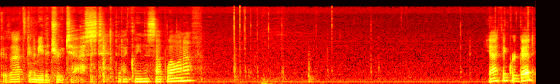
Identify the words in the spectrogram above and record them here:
Because that's going to be the true test. Did I clean this up well enough? Yeah, I think we're good.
